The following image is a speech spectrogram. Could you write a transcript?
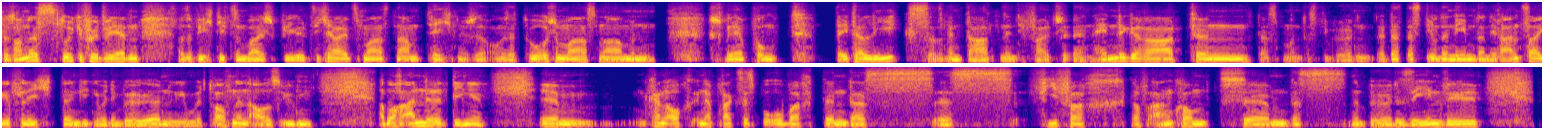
besonders durchgeführt werden. Also wichtig zum Beispiel Sicherheitsmaßnahmen, technische, organisatorische Maßnahmen, Schwerpunkt Data Leaks, also wenn Daten in die falschen Hände geraten, dass man, dass die Behörden, dass, dass die Unternehmen dann ihre Anzeigepflicht dann gegenüber den Behörden und gegenüber Betroffenen ausüben, aber auch andere Dinge. Ähm, kann auch in der Praxis beobachten, dass es vielfach darauf ankommt, ähm, dass eine Behörde sehen will,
